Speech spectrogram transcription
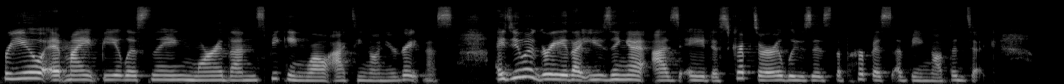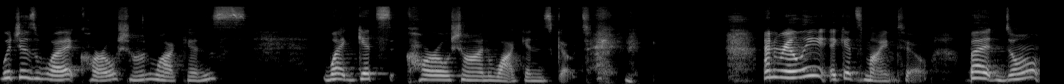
For you, it might be listening more than speaking while acting on your greatness. I do agree that using it as a descriptor loses the purpose of being authentic, which is what Carl Sean Watkins what gets Carl Sean Watkins' goat. and really, it gets mine too. But don't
